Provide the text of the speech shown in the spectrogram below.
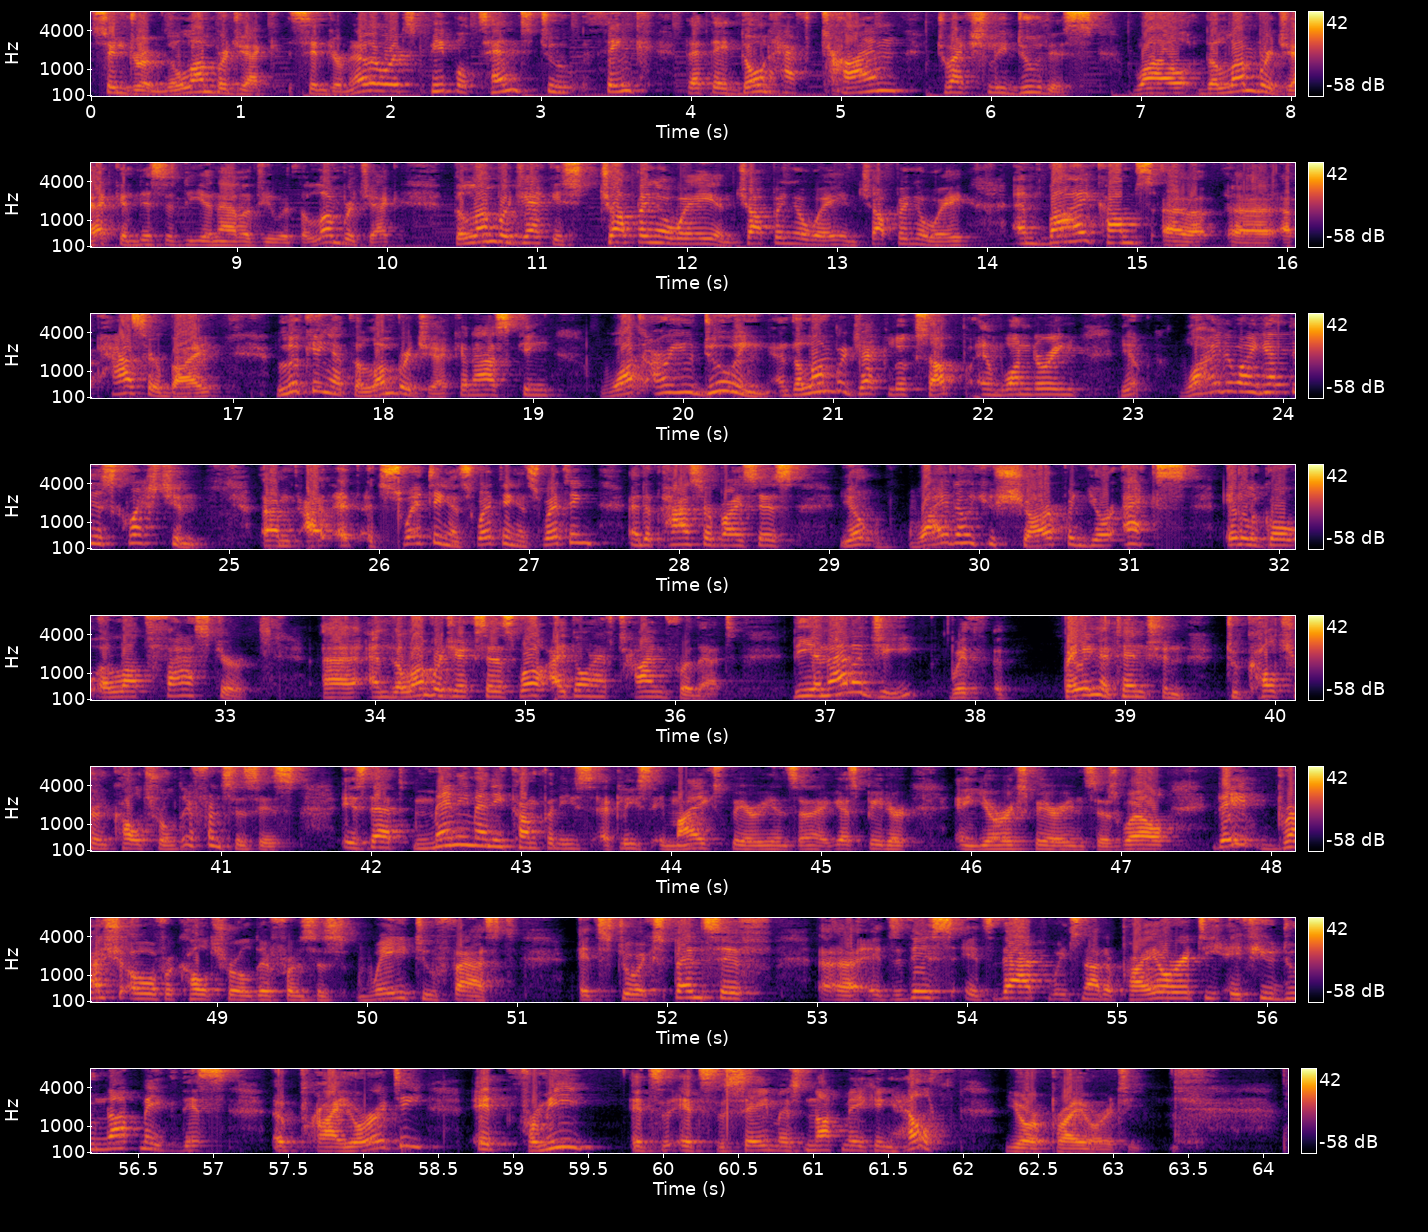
Syndrome, the lumberjack syndrome. In other words, people tend to think that they don't have time to actually do this. While the lumberjack, and this is the analogy with the lumberjack, the lumberjack is chopping away and chopping away and chopping away, and by comes a, a, a passerby looking at the lumberjack and asking, what are you doing? And the lumberjack looks up and wondering, you know, why do I get this question? Um, it's sweating and sweating and sweating. And the passerby says, you know, why don't you sharpen your axe? It'll go a lot faster. Uh, and the lumberjack says, well, I don't have time for that. The analogy with paying attention to culture and cultural differences is, is that many, many companies, at least in my experience, and I guess, Peter, in your experience as well, they brush over cultural differences way too fast. It's too expensive. Uh, it's this, it's that, it's not a priority. If you do not make this a priority, it, for me, it's, it's the same as not making health your priority.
